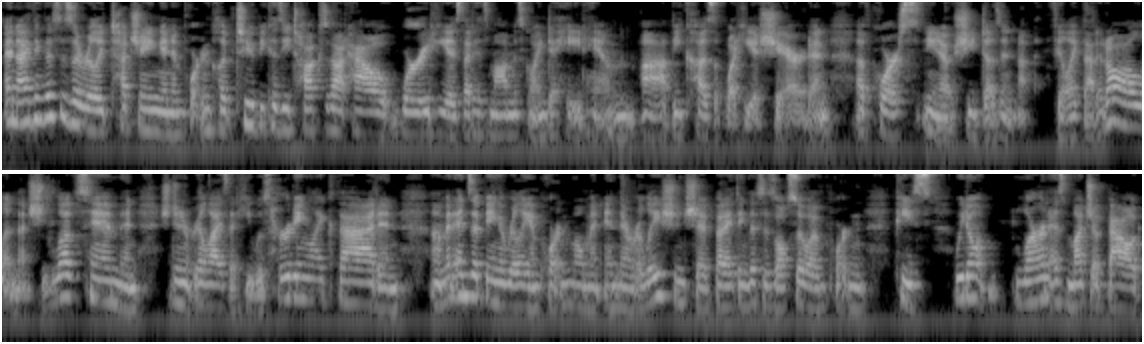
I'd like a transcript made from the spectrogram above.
And I think this is a really touching and important clip too, because he talks about how worried he is that his mom is going to hate him uh, because of what he has shared. And of course, you know, she doesn't feel like that at all, and that she loves him, and she didn't realize that he was hurting like that. And um, it ends up being a really important moment in their relationship. But I think this is also an important piece. We don't learn as much about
